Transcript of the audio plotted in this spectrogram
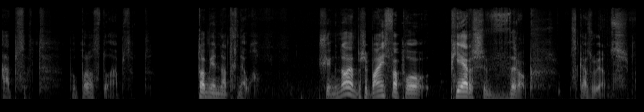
Absurd, po prostu absurd. To mnie natchnęło. Sięgnąłem, proszę Państwa, po pierwszy wyrok skazujący.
